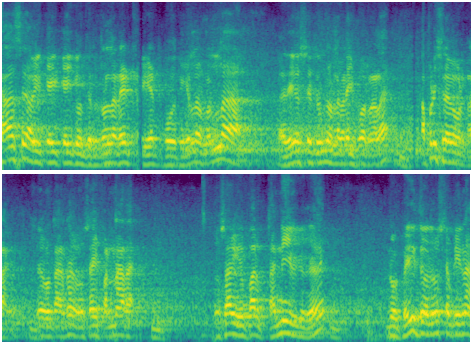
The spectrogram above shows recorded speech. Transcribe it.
காசு அவங்க கை கைக்கு வந்துடுது நல்ல ரேட் ஏற்று போகுது. எல்லாம் நல்லா ரியல் எஸ்டேட் வந்து நல்ல விலைக்கு போகிறனால அப்படி செலவு பண்ணுறாங்க செலவு பண்ணுறாங்கன்னா விவசாயம் பண்ணாத. விவசாயம் இது பாரு தண்ணி இருக்குது. இன்னொரு பெரிய தோசை அப்படின்னா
